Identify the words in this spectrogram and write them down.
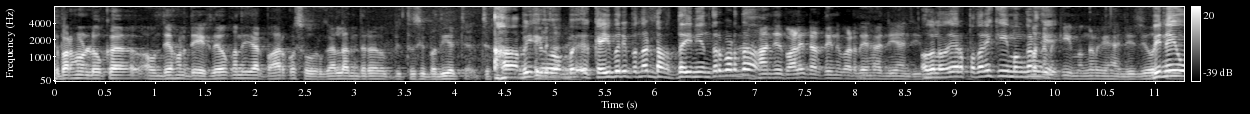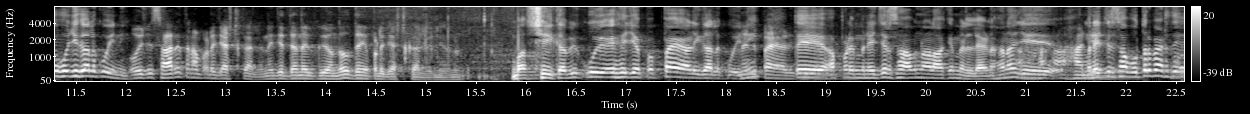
ਤੇ ਪਰ ਹੁਣ ਲੋਕ ਆਉਂਦੇ ਹੁਣ ਦੇਖਦੇ ਉਹ ਕਹਿੰਦੇ ਯਾਰ ਬਾਹਰ ਕੁਛ ਹੋਰ ਗੱਲ ਅੰਦਰ ਵੀ ਤੁਸੀਂ ਵਧੀਆ ਹਾਂ ਵੀ ਕਈ ਵਾਰੀ ਬੰਦਾ ਡਰਦਾ ਹੀ ਨਹੀਂ ਅੰਦਰ ਵੜਦਾ। ਹਾਂਜੀ ਬਾਹਲੇ ਡਰਦੇ ਨਹੀਂ ਵੜਦੇ ਹਾਂਜੀ ਹਾਂਜੀ। ਅਗਲਾ ਕਹਿੰਦਾ ਯਾਰ ਪਤਾ ਨਹੀਂ ਕੀ ਮੰਗਣਗੇ। ਕੀ ਮੰਗਣਗੇ ਹਾਂਜੀ ਵੀ ਨਹੀਂ ਉਹੋ ਜੀ ਗੱਲ ਕੋਈ ਨਹੀਂ। ਉਹ ਜੀ ਸਾਰੇ ਤਰ੍ਹਾਂ ਆਪਾਂ ਐਡਜਸਟ ਕਰ ਲੈਣੇ ਜਿੱਦਾਂ ਦਾ ਵੀ ਕੋਈ ਆਉਂਦਾ ਉਦਾਂ ਹੀ ਆਪਾਂ ਐਡਜਸਟ ਕਰ ਲੈਣੇ ਉਹਨਾਂ ਨੂੰ। ਬਸ ਠੀਕ ਆ ਵੀ ਕੋਈ ਇਹੋ ਜਿਹੀ ਭੈ ਵਾਲੀ ਗੱਲ ਕੋਈ ਨਹੀਂ ਤੇ ਆਪਣੇ ਮੈਨੇਜਰ ਸਾਹਿਬ ਨਾਲ ਆ ਕੇ ਮਿਲ ਲੈਣ ਹਨਾ ਜੇ ਮੈਨੇਜਰ ਸਾਹਿਬ ਉੱਧਰ ਬੈਠਦੇ ਆ?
